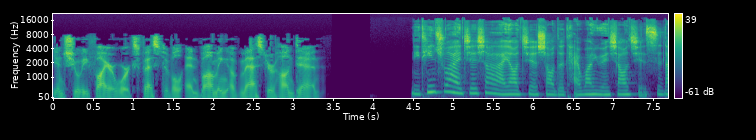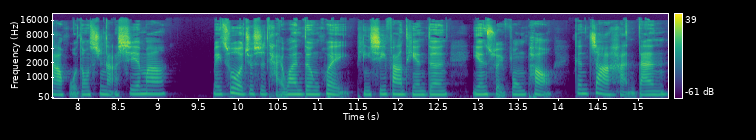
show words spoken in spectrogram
Yanshui Fireworks Festival and Bombing of Master Han Dan. 你听出来接下来要介绍的台湾元宵节四大活动是哪些吗？没错，就是台湾灯会、平西放天灯、盐水风炮跟炸邯郸。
